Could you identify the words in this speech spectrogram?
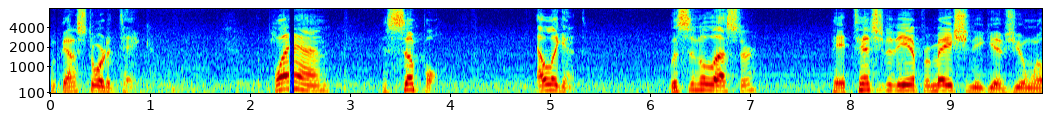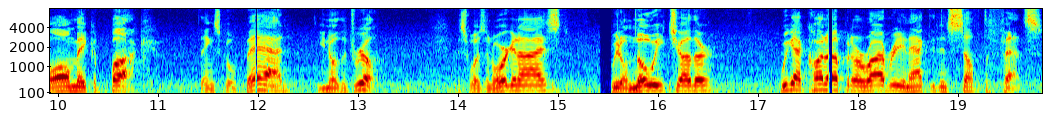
We've got a store to take. The plan is simple, elegant. Listen to Lester, pay attention to the information he gives you, and we'll all make a buck. If things go bad, you know the drill. This wasn't organized, we don't know each other. We got caught up in a robbery and acted in self defense.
